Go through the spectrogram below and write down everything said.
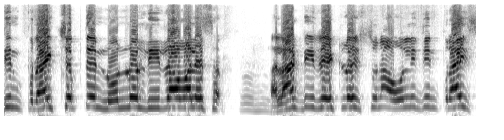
దీని ప్రైస్ చెప్తే నోన్లో నీళ్ళు రావాలి సార్. అలాంటి రేట్లో ఇస్తున్నా ఓన్లీ దీని price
